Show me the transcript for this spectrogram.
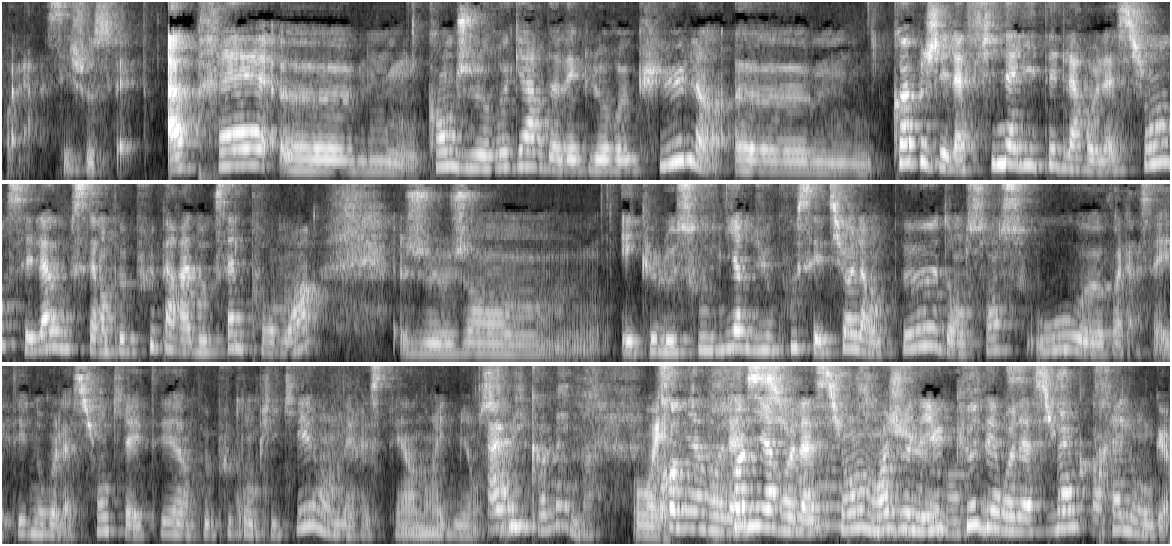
Voilà, c'est chose faite. Après, euh, quand je regarde avec le recul, euh, comme j'ai la finalité de la relation, c'est là où c'est un peu plus paradoxal pour moi. Je, et que le souvenir du coup s'étiole un peu dans le sens où euh, voilà ça a été une relation qui a été un peu plus compliquée. On est resté un an et demi ensemble. ah oui quand même. Première relation, Première relation moi je n'ai eu que des relations très longues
